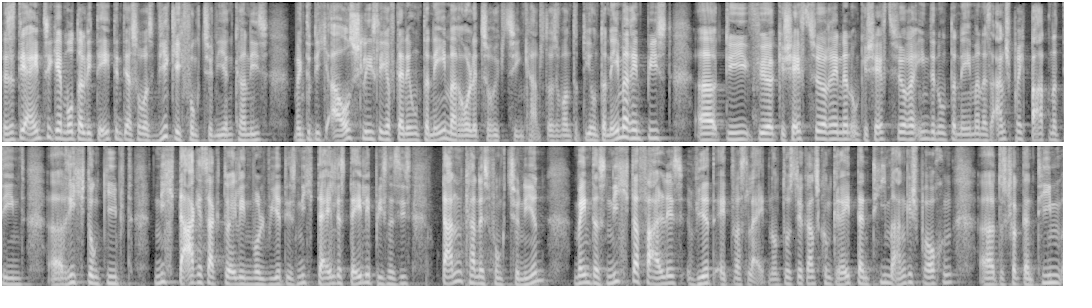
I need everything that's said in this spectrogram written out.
Das ist die einzige Modalität, in der sowas wirklich funktionieren kann, ist, wenn du dich ausschließlich auf deine Unternehmerrolle zurückziehen kannst. Also wenn du die Unternehmerin bist, äh, die für Geschäftsführerinnen und Geschäftsführer in den Unternehmen als Ansprechpartner dient, äh, Richtung gibt, nicht tagesaktuell involviert ist, nicht Teil des Daily Business ist, dann kann es funktionieren. Wenn das nicht der Fall ist, wird etwas leiden. Und du hast ja ganz konkret dein Team angesprochen. Äh, du hast gesagt, dein Team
